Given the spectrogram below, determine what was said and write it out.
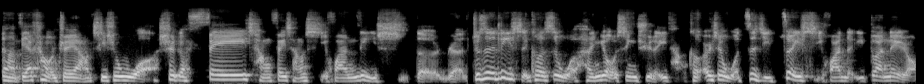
呃，不要看我这样，其实我是个非常非常喜欢历史的人，就是历史课是我很有兴趣的一堂课，而且我自己最喜欢的一段内容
